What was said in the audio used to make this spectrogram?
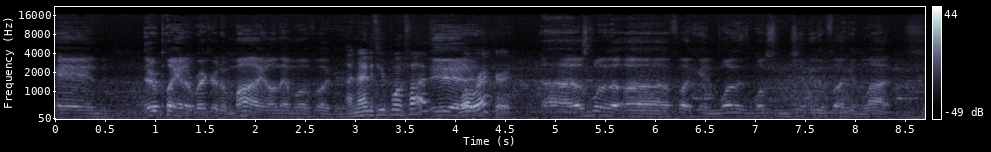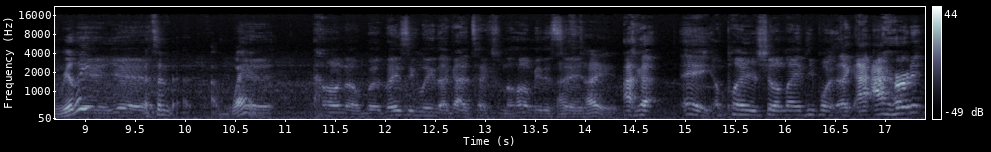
and they were playing a record of mine on that motherfucker. A ninety three point five. Yeah. What record? Uh, it was one of the uh, fucking one of the ones from Jimmy the fucking Lock. Really? Yeah, yeah. That's an uh, when. Yeah, I don't know, but basically, I got a text from the homie that said. "I got, hey, I'm playing your shit on 93 point. Like I, I heard it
